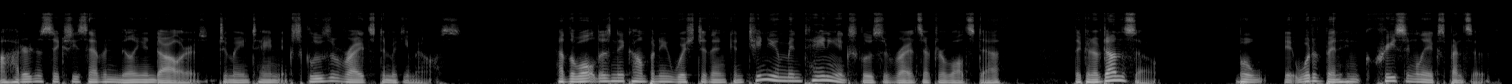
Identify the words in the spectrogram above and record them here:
$167 million to maintain exclusive rights to Mickey Mouse. Had the Walt Disney Company wished to then continue maintaining exclusive rights after Walt's death, they could have done so, but it would have been increasingly expensive.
